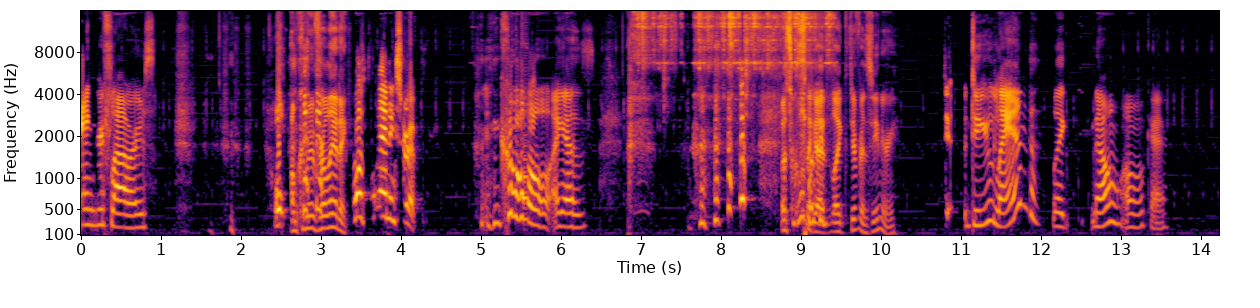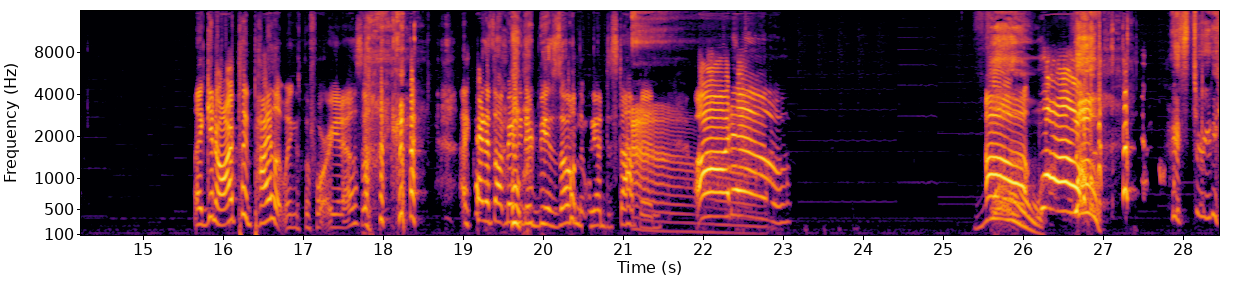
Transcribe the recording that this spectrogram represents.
Angry flowers. Oh, I'm coming for a landing. Oh, it's a landing strip. cool, I guess. Oh, it's cool. They got like different scenery. D- do you land? Like, no? Oh, okay. Like, you know, I played Pilot Wings before, you know, so like, I kind of thought maybe there'd be a zone that we had to stop in. Ah. Oh, no! Whoa! Oh, whoa! Whoa! It's 3D.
